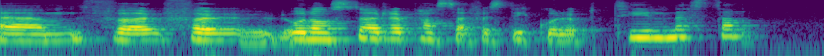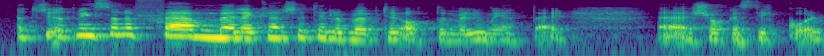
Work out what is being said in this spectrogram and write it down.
Ehm, för, för, och de större passar för stickor upp till nästan, jag tror åtminstone 5 eller kanske till och med upp till 8 mm eh, tjocka stickor.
